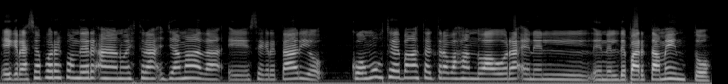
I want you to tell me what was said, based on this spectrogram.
Eh, gracias por responder a nuestra llamada, eh, secretario. ¿Cómo ustedes van a estar trabajando ahora en el, en el departamento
